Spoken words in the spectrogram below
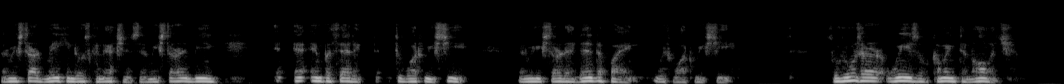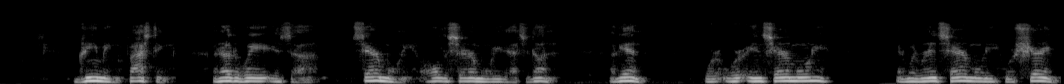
and we start making those connections and we start being empathetic to what we see and we start identifying with what we see. So those are ways of coming to knowledge. Dreaming, fasting. Another way is uh, ceremony, all the ceremony that's done. Again, we're, we're in ceremony, and when we're in ceremony, we're sharing.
